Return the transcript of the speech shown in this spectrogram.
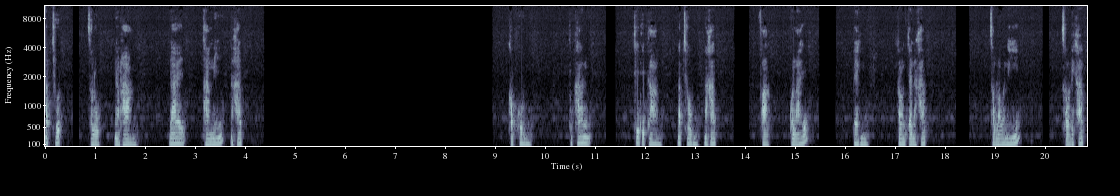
นับชุดสรุปแนวทางได้ทางนี้นะครับ ขอบคุณทุกท่านที่ติดตามรับชมนะครับ ฝากกดไลค์เป็นกำลังใจนะครับสำหรับวันนี้ สวัสดีครับ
